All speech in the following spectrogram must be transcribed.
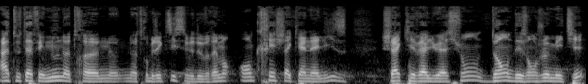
Ah tout à fait. Nous notre notre objectif c'est de vraiment ancrer chaque analyse, chaque évaluation dans des enjeux métiers.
